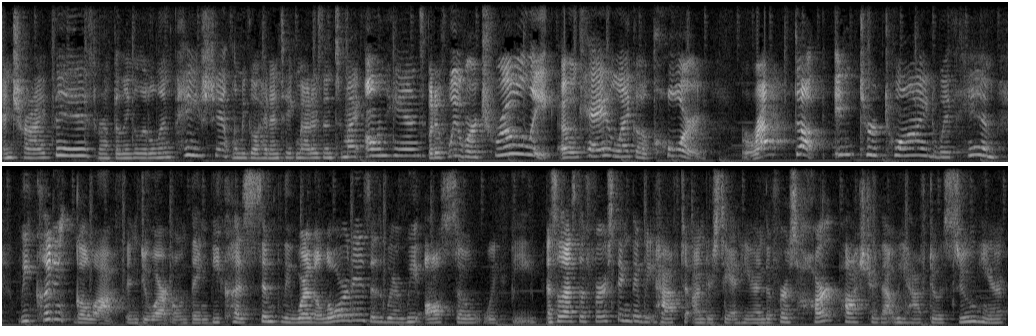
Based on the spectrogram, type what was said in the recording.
and try this, or I'm feeling a little impatient. Let me go ahead and take matters into my own hands. But if we were truly, okay, like a cord, wrapped up, intertwined with him, we couldn't go off and do our own thing because simply where the Lord is, is where we also would be. And so that's the first thing that we have to understand here and the first heart posture that we have to assume here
